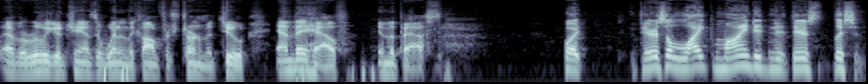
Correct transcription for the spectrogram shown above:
to have a really good chance of winning the conference tournament too, and they have in the past. but there's a like-mindedness there's listen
